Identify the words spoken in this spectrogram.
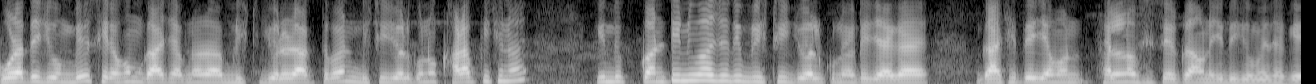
গোড়াতে জমবে, সেরকম গাছ আপনারা বৃষ্টির জলে রাখতে পারেন। বৃষ্টির জল কোনো খারাপ কিছু নয়, কিন্তু কন্টিনিউয়াস যদি বৃষ্টির জল কোনো একটা জায়গায়, গাছেতে যেমন ফেলানোপসিসের গ্রাউন্ডে যদি জমে থাকে,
